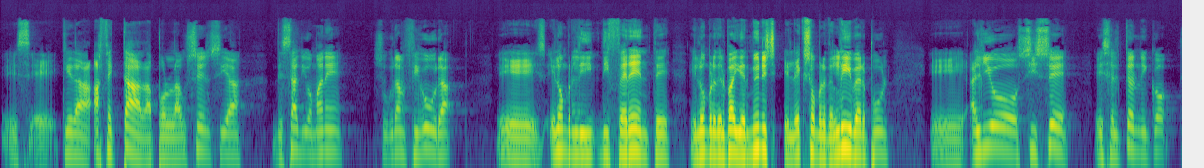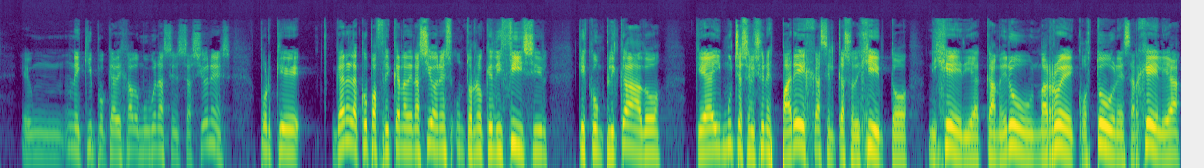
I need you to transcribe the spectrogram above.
eh, queda afectada por la ausencia de Sadio Mané, su gran figura, el hombre diferente, el hombre del Bayern Múnich, el ex hombre del Liverpool. Aliou Cissé es el técnico eh, un, equipo que ha dejado muy buenas sensaciones porque gana la Copa Africana de Naciones, un torneo que es difícil, que es complicado, que hay muchas selecciones parejas, el caso de Egipto, Nigeria, Camerún, Marruecos, Túnez, Argelia,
